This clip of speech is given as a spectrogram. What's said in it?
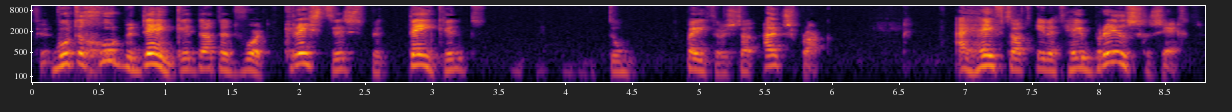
We moeten goed bedenken dat het woord Christus betekent, toen Petrus dat uitsprak. Hij heeft dat in het Hebreeuws gezegd.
